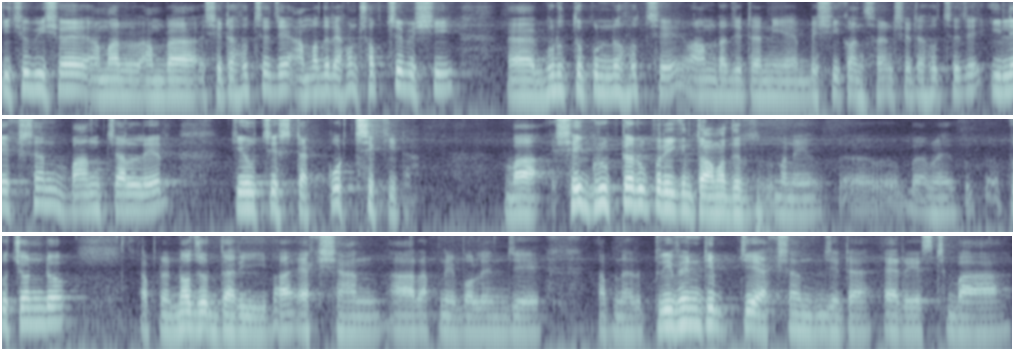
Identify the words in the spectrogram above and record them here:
কিছু বিষয়ে আমার, আমরা, সেটা হচ্ছে যে আমাদের এখন সবচেয়ে বেশি গুরুত্বপূর্ণ হচ্ছে, আমরা যেটা নিয়ে বেশি কনসার্ন সেটা হচ্ছে যে ইলেকশন বানচালের কেউ চেষ্টা করছে কি না বা সেই গ্রুপটার উপরেই কিন্তু আমাদের মানে মানে প্রচণ্ড আপনার নজরদারি বা অ্যাকশান আর আপনি বলেন যে আপনার প্রিভেন্টিভ যে অ্যাকশান যেটা অ্যারেস্ট বা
